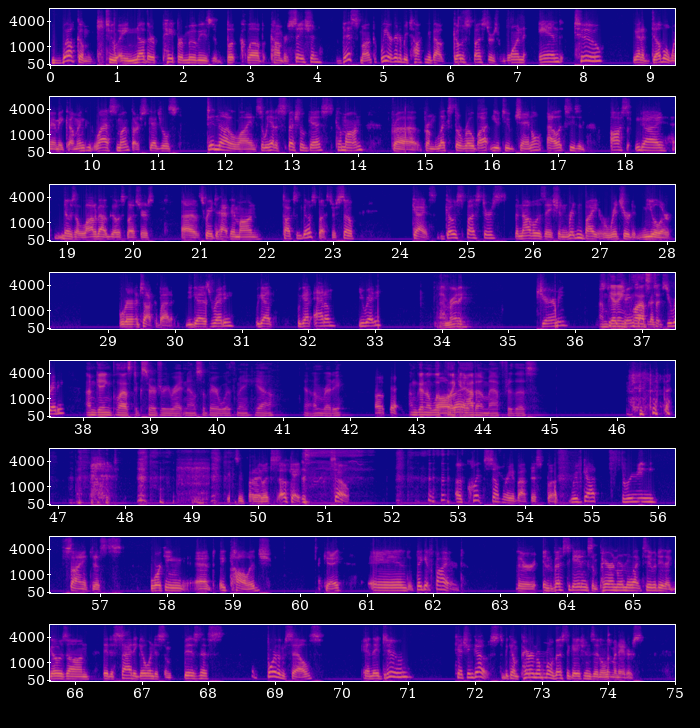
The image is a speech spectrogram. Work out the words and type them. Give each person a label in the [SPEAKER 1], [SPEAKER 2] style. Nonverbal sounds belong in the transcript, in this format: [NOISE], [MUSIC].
[SPEAKER 1] Welcome to another Paper Movies Book Club conversation. This month, we are going to be talking about Ghostbusters 1 and 2. We got a double whammy coming. Last month, our schedules did not align, so we had a special guest come on from, Lex the Robot YouTube channel. Alex, he's an awesome guy, knows a lot about Ghostbusters. Uh, it's great to have him on, talk some Ghostbusters. So, guys, Ghostbusters, the novelization, written by Richard Mueller we're going to talk about it. You guys ready? We got we got Adam. You ready?
[SPEAKER 2] I'm ready.
[SPEAKER 1] Jeremy.
[SPEAKER 3] I'm getting plastic.
[SPEAKER 1] You ready?
[SPEAKER 3] I'm getting plastic surgery right now, so bear with me. Yeah, yeah, I'm ready.
[SPEAKER 1] Okay.
[SPEAKER 3] I'm gonna look All like right. Adam after this. [LAUGHS] [LAUGHS]
[SPEAKER 1] okay, so [LAUGHS] a quick summary about this book. We've got three scientists working at a college, okay, and they get fired. They're investigating some paranormal activity that goes on. They decide to go into some business for themselves, and they do catching ghosts to become paranormal investigations and eliminators.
